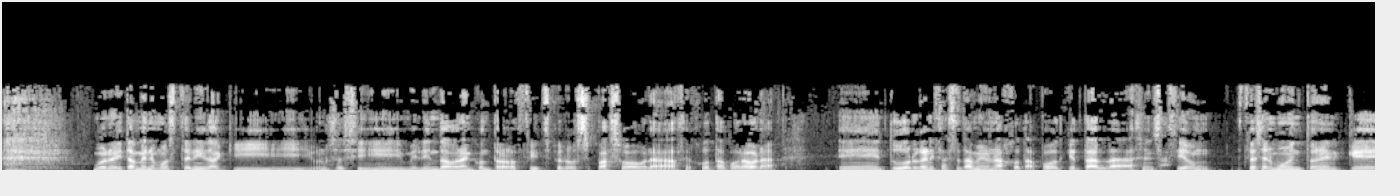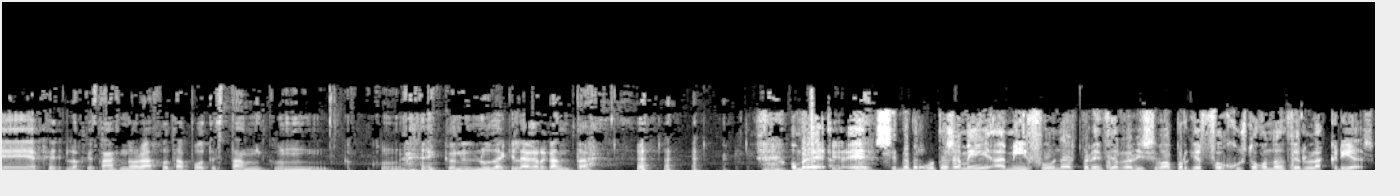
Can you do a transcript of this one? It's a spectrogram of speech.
Bueno, y también hemos tenido aquí, no sé si Mirinda habrá encontrado los feeds, pero os paso ahora a CJ por ahora. Eh, tú organizaste también una JPod, ¿qué tal la sensación? Este es el momento en el que los que están haciendo la JPod están con, con, con el nudo aquí en la garganta. Hombre, eh, si me preguntas a mí, a mí fue una experiencia rarísima porque fue justo cuando nacieron las crías.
